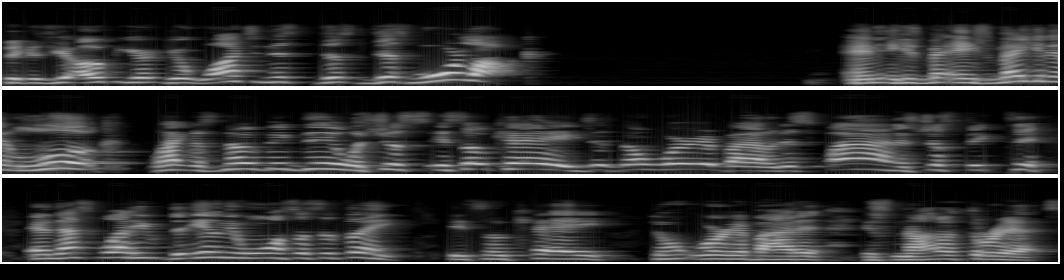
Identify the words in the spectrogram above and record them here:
because you're open, you're, you're watching this this this warlock, and he's he's making it look like it's no big deal. It's just it's okay. Just don't worry about it. It's fine. It's just fictitious. And that's what he, the enemy wants us to think. It's okay. Don't worry about it. It's not a threat.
